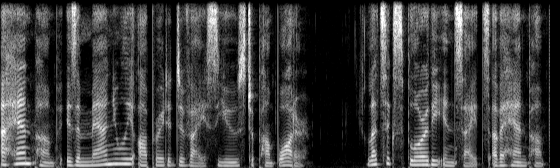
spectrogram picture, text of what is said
A hand pump is a manually operated device used to pump water. Let's explore the insights of a hand pump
